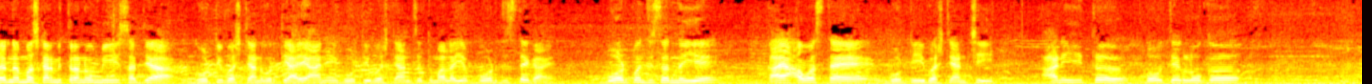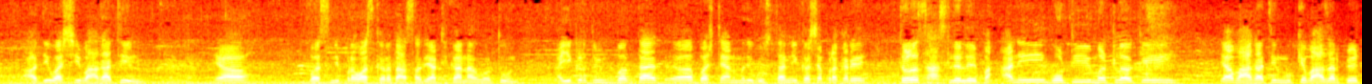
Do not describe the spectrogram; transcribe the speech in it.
तर नमस्कार मित्रांनो मी सध्या घोटी बस स्टँडवरती आहे आणि घोटी बस स्टँडचं तुम्हाला हे बोर्ड दिसते काय? बोर्ड पण दिसत नाही आहे काय अवस्था आहे घोटी बस स्टँडची आणि इथं बहुतेक लोक आदिवासी भागातील या बसनी प्रवास करत असतात या ठिकाणावरतून. इकडे तुम्ही बघतायत अ, बस स्टँडमध्ये घुसताना कशा प्रकारे तळ साचलेले आहे. आणि गोटी म्हटलं की या भागातील मुख्य बाजारपेठ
